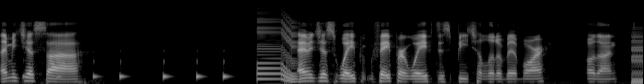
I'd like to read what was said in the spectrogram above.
Let me just uh let me just vapor wave this beach a little bit more. Hold on.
